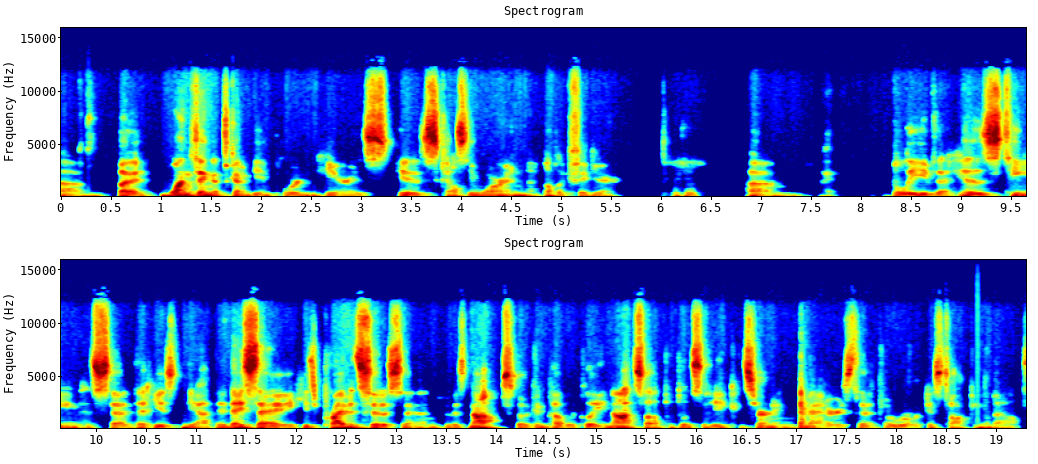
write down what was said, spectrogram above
Um, but one thing that's going to be important here is is Kelcy Warren a public figure? Mm-hmm. Um, I believe that his team has said that he's, yeah, they, they say he's a private citizen who has not spoken publicly, not sought publicity concerning matters that O'Rourke is talking about.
